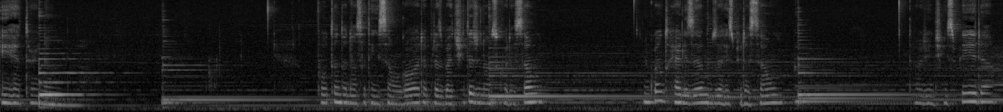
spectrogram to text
E retornando. Voltando a nossa atenção agora para as batidas de nosso coração, enquanto realizamos a respiração. Então a gente inspira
